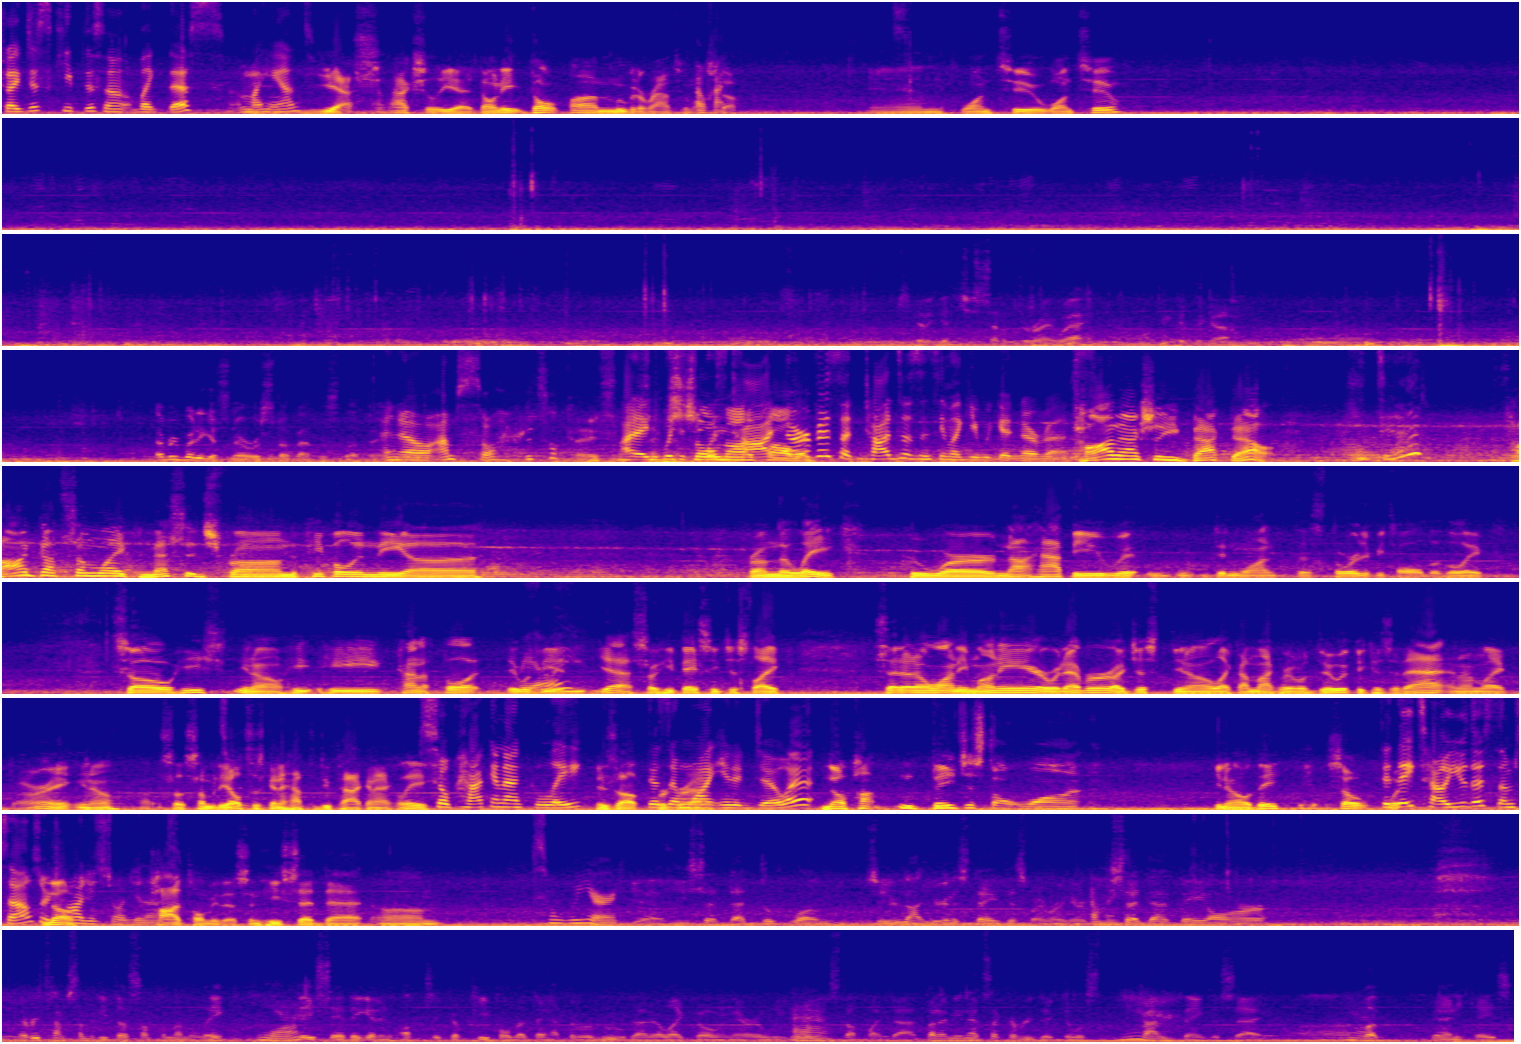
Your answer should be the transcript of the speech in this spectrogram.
Should I just keep this on, like this on my hand? Yes, actually, yeah. Don't eat, don't um, move it around too much Okay. though. And one, two, one, two. Just gotta get you set up the right way. I'll be good to go. Everybody gets nervous stuff at this stuff. I know. I'm sorry. It's okay. It's not, I, it's was, so was not a Todd problem. nervous? Todd doesn't seem like he would get nervous. Todd actually backed out. He did? Todd got some like message from the people in the uh, from the lake who were not happy with didn't want the story to be told of the lake. So he's you know he he kind of thought it would Really? be yeah. So he basically just like said I don't want any money or whatever. I just you know like I'm not going to be able to do it because of that. And I'm like all right you know. So somebody So- else is going to have to do Packanack Lake So Packanack Lake is up. doesn't want you to do it? No, pop, they just don't want. You know, they. So Did what- they tell you this themselves, or No, Todd just told you this? Todd told me this, and he said that. Um, So weird. yeah, he said that. Well, so you're not. You're going to stay this way right here. Okay. He said that they are. Every time somebody does something on the lake, Yeah. they say they get an uptick of people that they have to remove that are like going there illegally Ah. and stuff like that. But I mean, that's like a ridiculous kind of thing to say. Uh, Yeah. But in any case,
